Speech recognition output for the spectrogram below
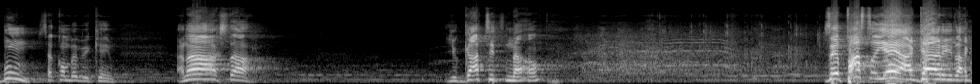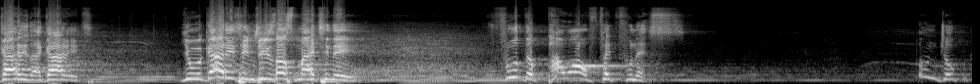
Boom, second baby came. And I asked her, You got it now? Say, Pastor, yeah, I got it, I got it, I got it. You will get it in Jesus' mighty name. Through the power of faithfulness. Don't joke.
